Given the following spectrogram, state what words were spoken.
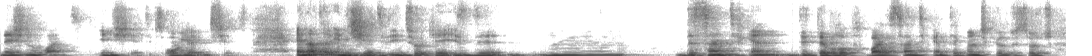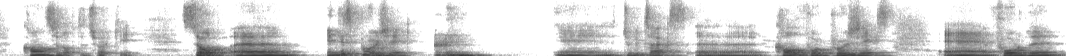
nationwide initiatives, OER initiatives. Another initiative in Turkey is the um, the scientific and the developed by the Scientific and Technological Research Council of the Turkey. So uh, in this project, uh, TÜBİTAK's uh, call for projects uh, for the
